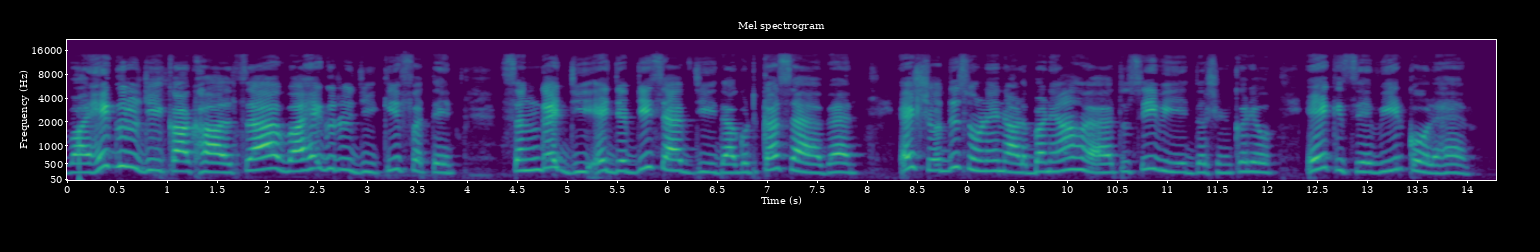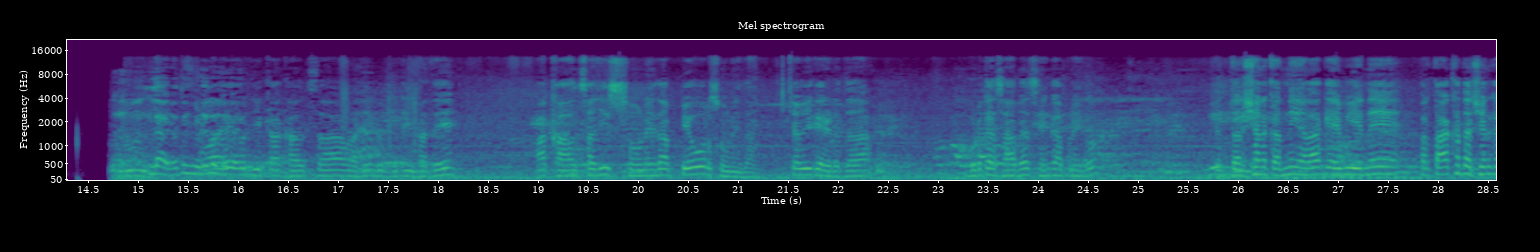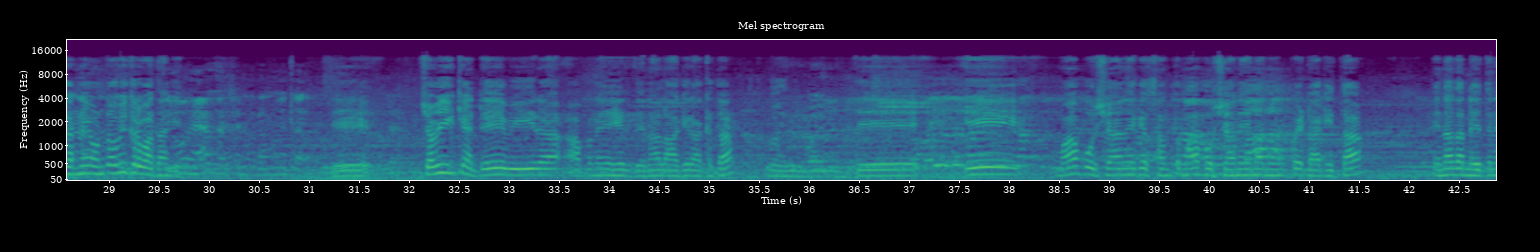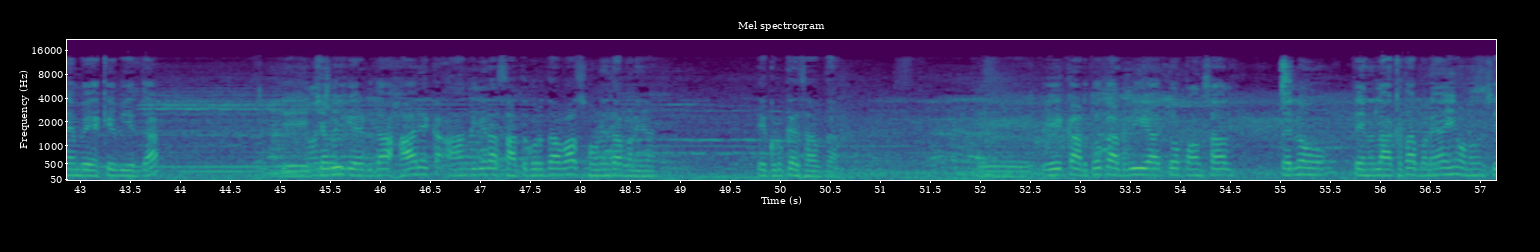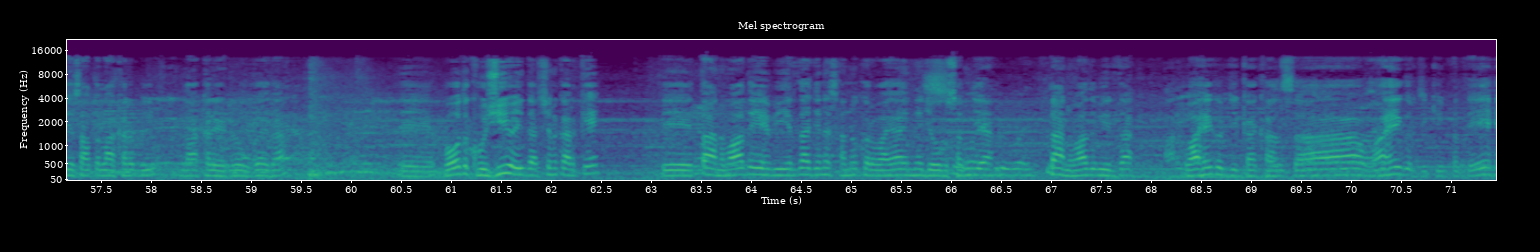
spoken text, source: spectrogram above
ਵਾਹਿਗੁਰੂ ਜੀ ਕਾ ਖਾਲਸਾ ਵਾਹਿਗੁਰੂ ਜੀ ਕੀ ਫਤਿਹ। ਸੰਗਤ ਜੀ ਇਹ ਜਪਜੀ ਸਾਹਿਬ ਜੀ ਦਾ ਗੁਟਕਾ ਸਾਹਿਬ ਹੈ। ਇਹ ਸ਼ੁੱਧ ਸੋਨੇ ਨਾਲ ਬਣਿਆ ਹੋਇਆ ਹੈ। ਤੁਸੀਂ ਵੀ ਇਹ ਦਰਸ਼ਨ ਕਰਿਓ। ਇਹ ਕਿਸੇ ਵੀਰ ਕੋਲ ਹੈ। ਲੈ ਜਾਓ ਤੁਸੀਂ ਹੁਣੇ ਲੈ ਵਾਹਿਗੁਰੂ ਜੀ ਕਾ ਖਾਲਸਾ ਵਾਹਿਗੁਰੂ ਜੀ ਕੀ ਫਤਿਹ। ਆ ਖਾਲਸਾ ਜੀ ਸੋਨੇ ਦਾ ਪਿਓਰ ਸੋਨੇ ਦਾ 24 ਕੈਰਟ ਦਾ ਗੁਟਕਾ ਸਾਹਿਬ ਹੈ ਸਿੰਘ ਆਪਣੇ ਕੋ ਦਰਸ਼ਨ ਕਰਨੀ ਵਾਲਾ ਕਿਸੇ ਵੀ ਇਹਨੇ ਪ੍ਰਤੱਖ ਦਰਸ਼ਨ ਕਰਨੇ ਹੁਣ ਤਾਂ ਉਹ ਵੀ ਕਰਵਾ ਦਾਂਗੇ। ਤੇ 24 ਘੰਟੇ ਵੀਰ ਆਪਣੇ ਹਿਰਦੇ ਨਾਲ ਲਾ ਕੇ ਰੱਖਦਾ। ਤੇ ਇਹ ਮਹਾਂਪੁਰਸ਼ਾਂ ਨੇ ਕਿ ਸੰਤ ਮਹਾਂਪੁਰਸ਼ਾਂ ਨੇ ਇਹਨਾਂ ਨੂੰ ਭੇਟਾ ਕੀਤਾ। ਇਹਨਾਂ ਦਾ ਨਿਤਨੇਮ ਵੇਖ ਕੇ ਵੀਰ ਦਾ। ਤੇ 24 ਗੇਟ ਦਾ ਹਰ ਇੱਕ ਅੰਗ ਜਿਹੜਾ ਸਤਿਗੁਰ ਦਾ ਵਾ ਸੋਨੇ ਦਾ ਬਣਿਆ। ਇਹ ਗੁਰਕੇ ਸਾਹਿਬ ਦਾ। ਤੇ ਇਹ ਘੱਟ ਤੋਂ ਘੱਟ ਵੀ ਅੱਜ ਤੋਂ 5 ਸਾਲ ਪਹਿਲਾਂ 3 ਲੱਖ ਦਾ ਬਣਿਆ ਸੀ, ਹੁਣ 6-7 ਲੱਖ ਰੁਪਏ, ਲੱਖ ਰੇਟ ਹੋਊਗਾ ਇਹਦਾ। ਤੇ ਬਹੁਤ ਖੁਸ਼ੀ ਹੋਈ ਦਰਸ਼ਨ ਕਰਕੇ ਤੇ ਧੰਨਵਾਦ ਇਹ ਵੀਰ ਦਾ ਜਿਹਨੇ ਸਾਨੂੰ ਕਰਵਾਇਆ ਇੰਨੇ ਯੋਗ ਸਮਝਿਆ। ਧੰਨਵਾਦ ਵੀਰ ਦਾ। ਵਾਹਿਗੁਰੂ ਜੀ ਕਾ ਖਾਲਸਾ, ਵਾਹਿਗੁਰੂ ਜੀ ਕੀ ਫਤਿਹ।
